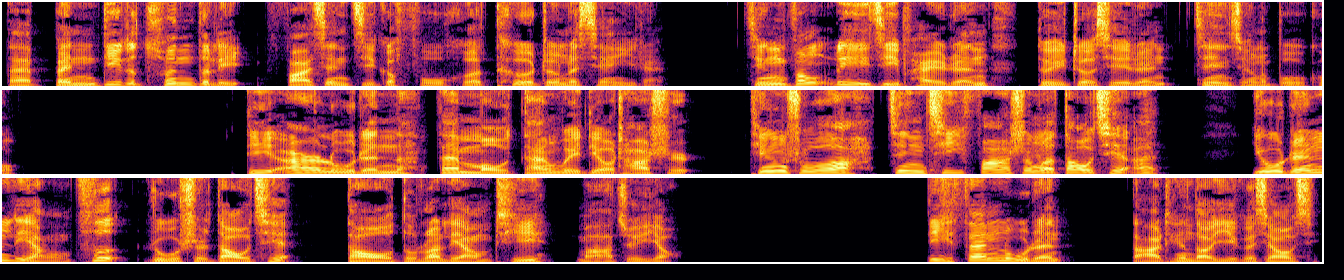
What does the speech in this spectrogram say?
在本地的村子里发现几个符合特征的嫌疑人，警方立即派人对这些人进行了布控。第二路人呢，在某单位调查时，听说啊，近期发生了盗窃案，有人两次入室盗窃。盗走了两批麻醉药。第三路人打听到一个消息，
